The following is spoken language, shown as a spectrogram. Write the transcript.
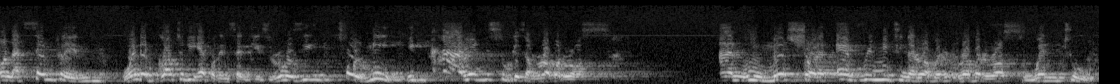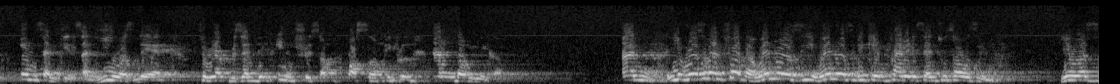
on that same plane. When they got to the airport in St. Kitts, Rosie told me he carried the suitcase of Robert Ross. And he made sure that every meeting that Robert, Robert Ross went to in St. Kitts, that he was there to represent the interests of personal people and Dominica. And he Rosie went further. When Rosie, when Rosie became Prime Minister in 2000, he was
